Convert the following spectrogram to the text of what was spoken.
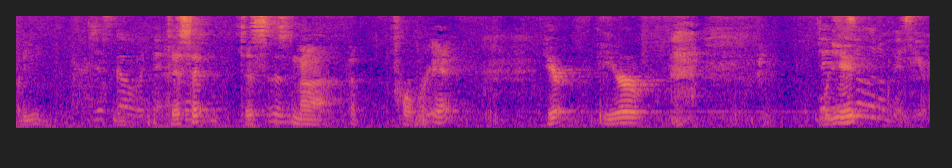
What are you? Just go with it. This is this is not appropriate. You're you're This what you- is a little busy right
